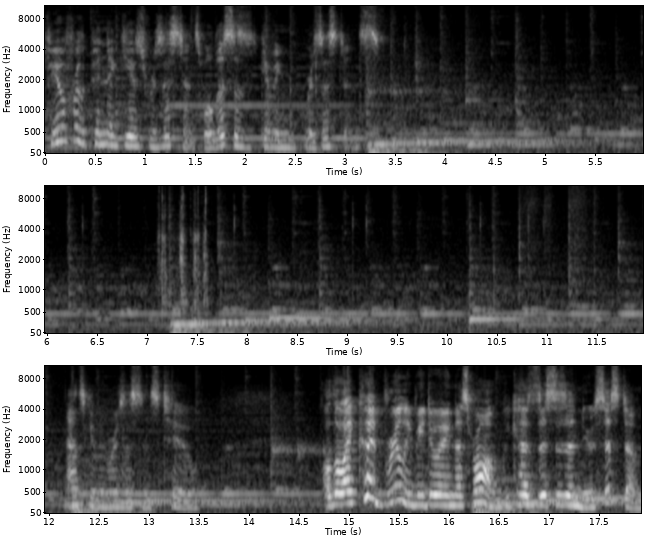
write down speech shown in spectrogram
Feel for the pin that gives resistance. Well, this is giving resistance. That's giving resistance too. Although I could really be doing this wrong because this is a new system.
